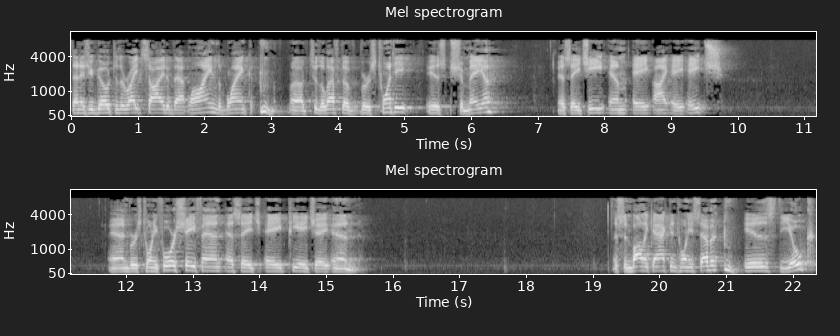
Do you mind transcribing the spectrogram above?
Then as you go to the right side of that line, the blank uh, to the left of verse 20 is Shemaiah, S-H-E-M-A-I-A-H. And verse 24, Shaphan, S-H-A-P-H-A-N. The symbolic act in 27 is the yoke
